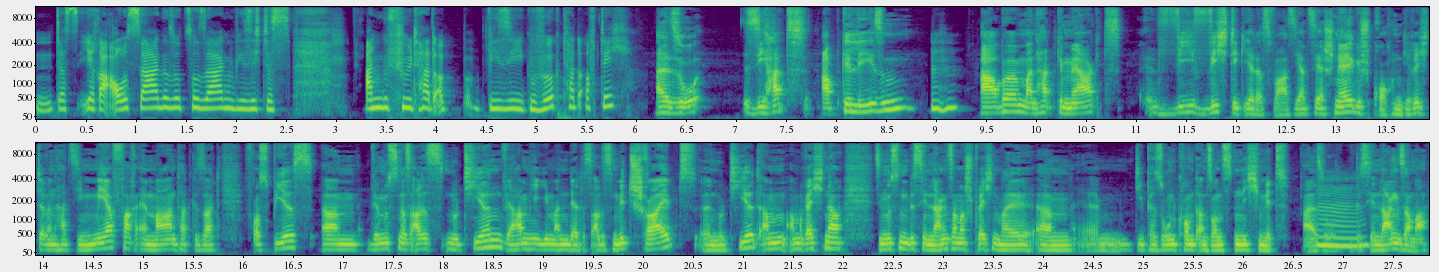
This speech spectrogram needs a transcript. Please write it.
dass ihre Aussage sozusagen, wie sich das angefühlt hat, ob, wie sie gewirkt hat auf dich? Also sie hat abgelesen, mhm. aber man hat gemerkt, wie wichtig ihr das war. Sie hat sehr schnell gesprochen. Die Richterin hat sie mehrfach ermahnt, hat gesagt, Frau Spears, ähm, wir müssen das alles notieren. Wir haben hier jemanden, der das alles mitschreibt, äh, notiert am, am Rechner. Sie müssen ein bisschen langsamer sprechen, weil ähm, ähm, die Person kommt ansonsten nicht mit. Also mm. ein bisschen langsamer.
